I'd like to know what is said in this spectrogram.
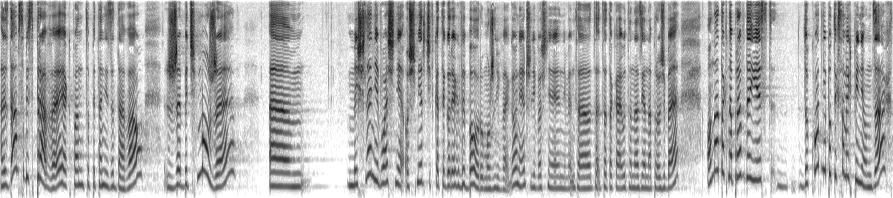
ale zdałam sobie sprawę, jak pan to pytanie zadawał, że być może um, myślenie właśnie o śmierci w kategoriach wyboru możliwego, nie? czyli właśnie, nie wiem, ta, ta, ta, taka eutanazja na prośbę, ona tak naprawdę jest dokładnie po tych samych pieniądzach,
